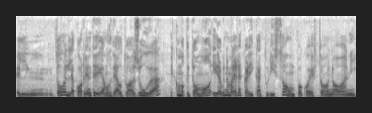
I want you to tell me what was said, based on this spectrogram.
el, toda la corriente, digamos, de autoayuda es como que tomó y de alguna manera caricaturizó un poco esto, ¿no, Vani?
